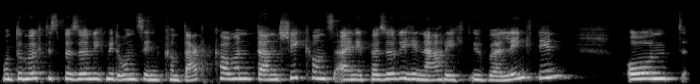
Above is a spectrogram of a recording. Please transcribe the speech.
und du möchtest persönlich mit uns in Kontakt kommen, dann schick uns eine persönliche Nachricht über LinkedIn und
